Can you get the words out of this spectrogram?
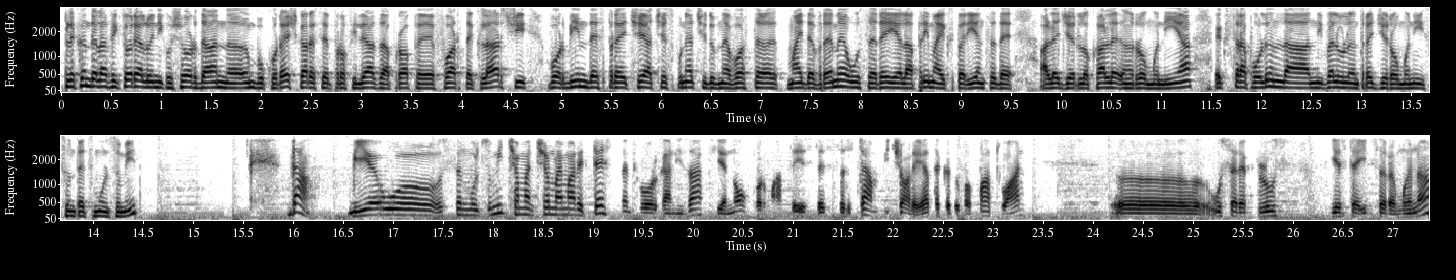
Plecând de la victoria lui Nicușor Dan uh, în București, care se profilează aproape foarte clar și vorbind despre ceea ce spuneați și dumneavoastră mai devreme, USR e la prima experiență de alegeri locale în România. Extrapolând la nivelul întregii Românii, sunteți mulțumit? Da, eu uh, sunt mulțumit. Cea mai, cel mai mare test pentru o organizație nou formată este să stea în picioare. Iată că după patru ani uh, USR Plus este aici să rămână,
